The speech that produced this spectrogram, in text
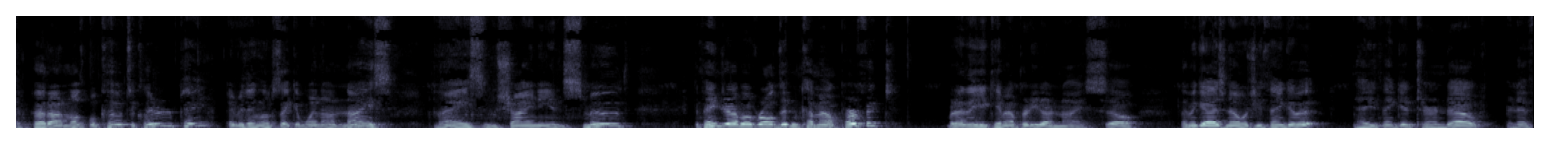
I put on multiple coats of clear paint. Everything looks like it went on nice, nice and shiny and smooth. The paint job overall didn't come out perfect, but I think it came out pretty darn nice. So let me guys know what you think of it, how you think it turned out. And if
